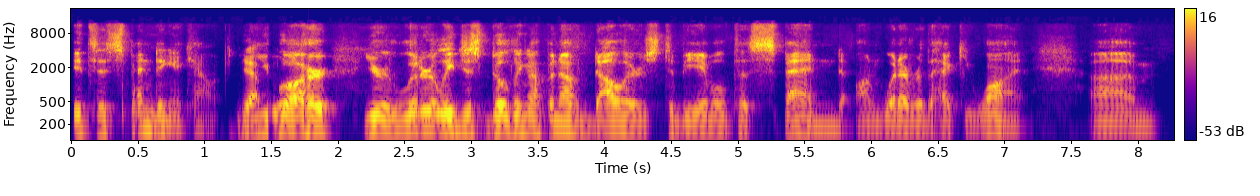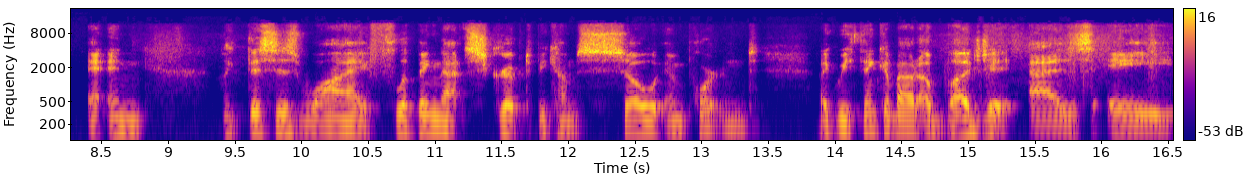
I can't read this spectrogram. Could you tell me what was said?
it's a spending account. Yep. You are you're literally just building up enough dollars to be able to spend on whatever the heck you want. Um, and, and like this is why flipping that script becomes so important. Like we think about a budget as a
